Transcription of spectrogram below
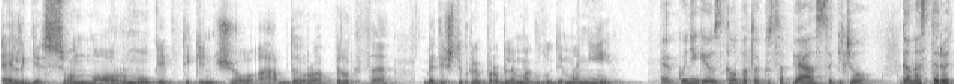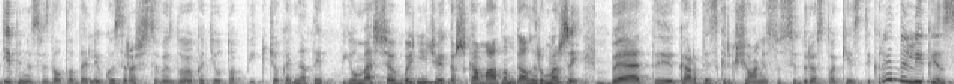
elgesio normų, kaip tikinčio apdaro apilgta, bet iš tikrųjų problema glūdi manį. E, Kunigė, jūs kalbate tokius apie, sakyčiau, gana stereotipinius vis dėlto dalykus ir aš įsivaizduoju, kad jau to pykčio, kad netaip jau mes čia bažnyčioje kažką matom, gal ir mažai. Bet kartais krikščionys susiduria su tokiais tikrai dalykais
